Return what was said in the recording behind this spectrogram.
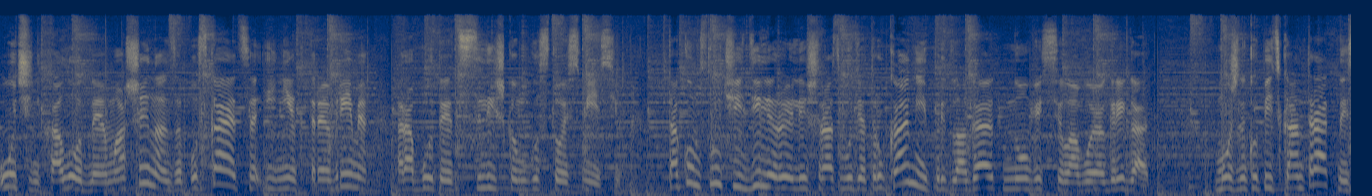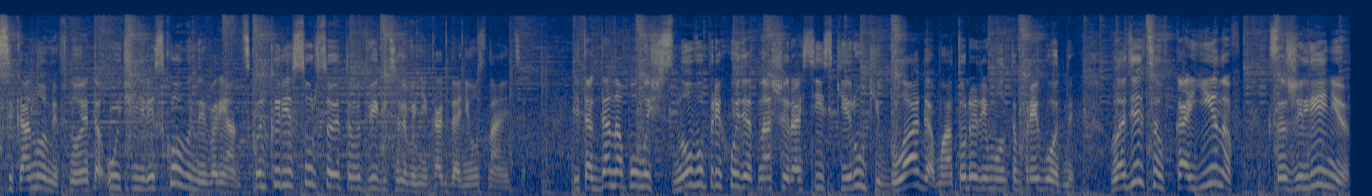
очень холодная машина запускается и некоторое время работает с слишком густой смесью. В таком случае дилеры лишь разводят руками и предлагают новый силовой агрегат. Можно купить контрактный, сэкономив, но это очень рискованный вариант. Сколько ресурсов этого двигателя вы никогда не узнаете. И тогда на помощь снова приходят наши российские руки, благо моторы ремонтом пригодны. Владельцам Каенов, к сожалению,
